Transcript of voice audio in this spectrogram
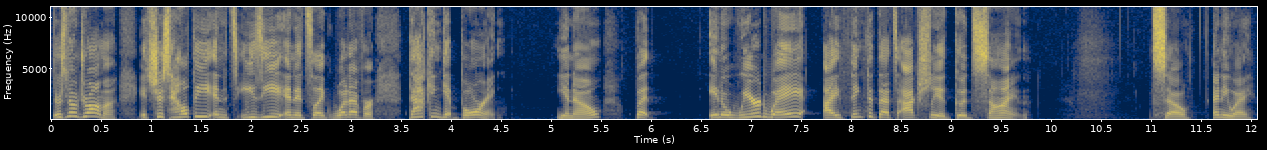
There's no drama. It's just healthy and it's easy and it's like whatever. That can get boring, you know? But in a weird way, I think that that's actually a good sign. So, anyway,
